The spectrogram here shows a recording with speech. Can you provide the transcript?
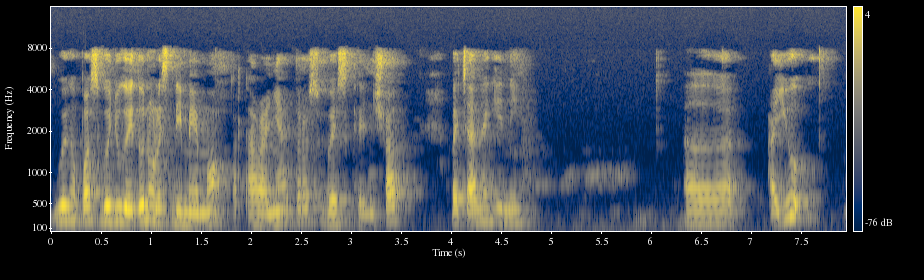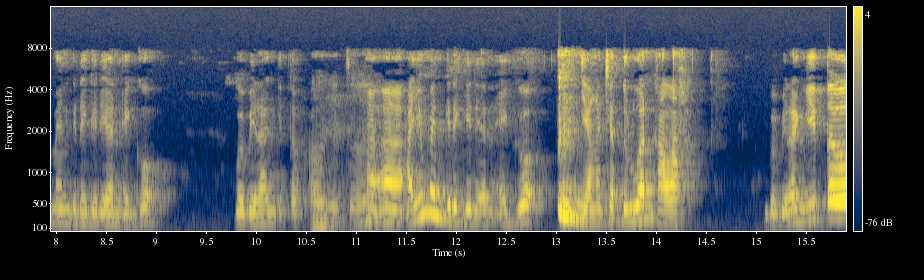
gue ngepost gue juga itu nulis di memo pertamanya terus gue screenshot bacaannya gini. Eh ayo main gede-gedean ego gue bilang gitu. Oh gitu. Ayo main gede-gedean ego yang ngechat duluan kalah. Gue bilang gitu.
